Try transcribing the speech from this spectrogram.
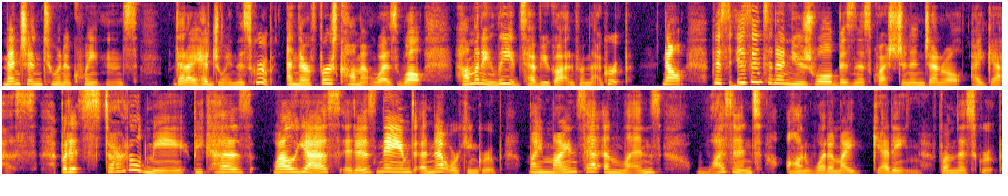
mentioned to an acquaintance that I had joined this group. And their first comment was, Well, how many leads have you gotten from that group? Now, this isn't an unusual business question in general, I guess, but it startled me because, while yes, it is named a networking group, my mindset and lens wasn't on what am I getting from this group.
